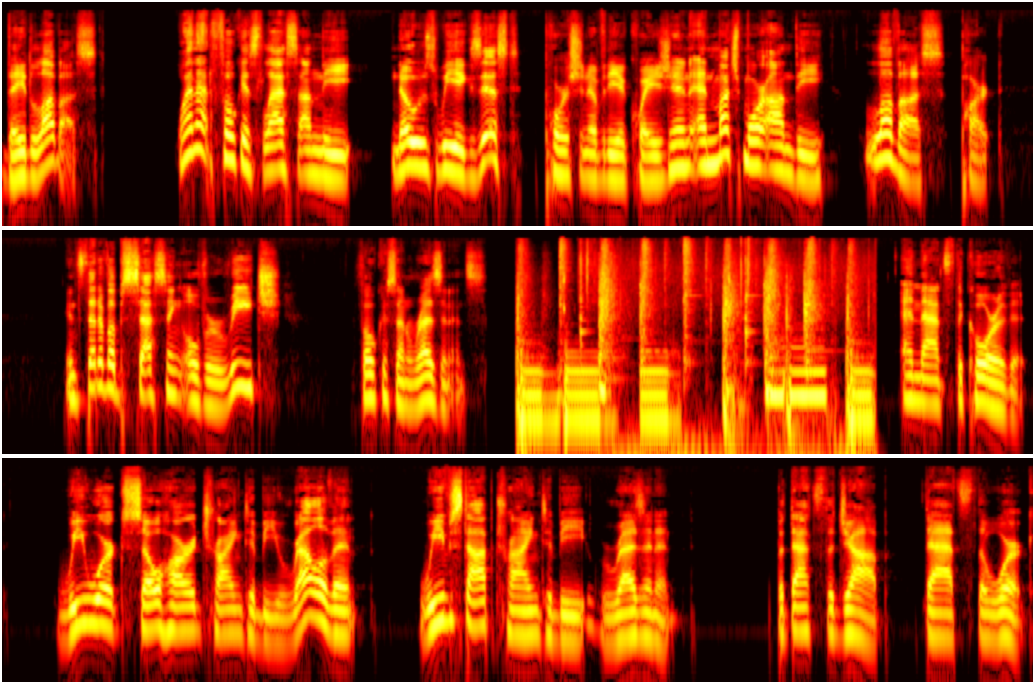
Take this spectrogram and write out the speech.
they'd love us. Why not focus less on the knows we exist portion of the equation and much more on the love us part? Instead of obsessing over reach, focus on resonance. And that's the core of it. We work so hard trying to be relevant, we've stopped trying to be resonant. But that's the job. That's the work.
